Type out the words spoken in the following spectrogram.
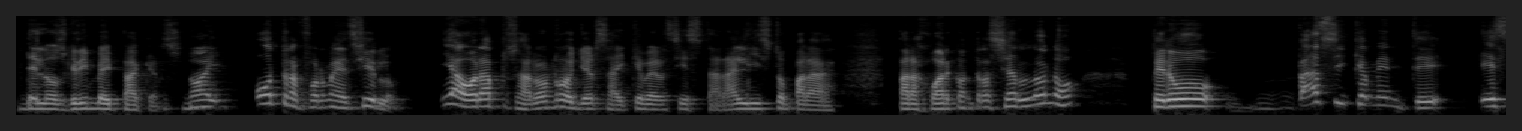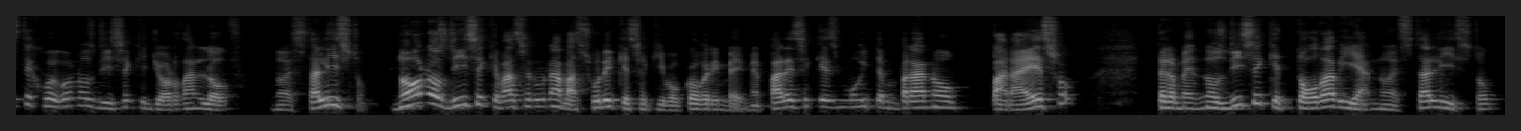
de los Green Bay Packers. No hay otra forma de decirlo. Y ahora, pues Aaron Rodgers hay que ver si estará listo para, para jugar contra Seattle o no. Pero básicamente este juego nos dice que Jordan Love no está listo. No nos dice que va a ser una basura y que se equivocó Green Bay. Me parece que es muy temprano para eso, pero nos dice que todavía no está listo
